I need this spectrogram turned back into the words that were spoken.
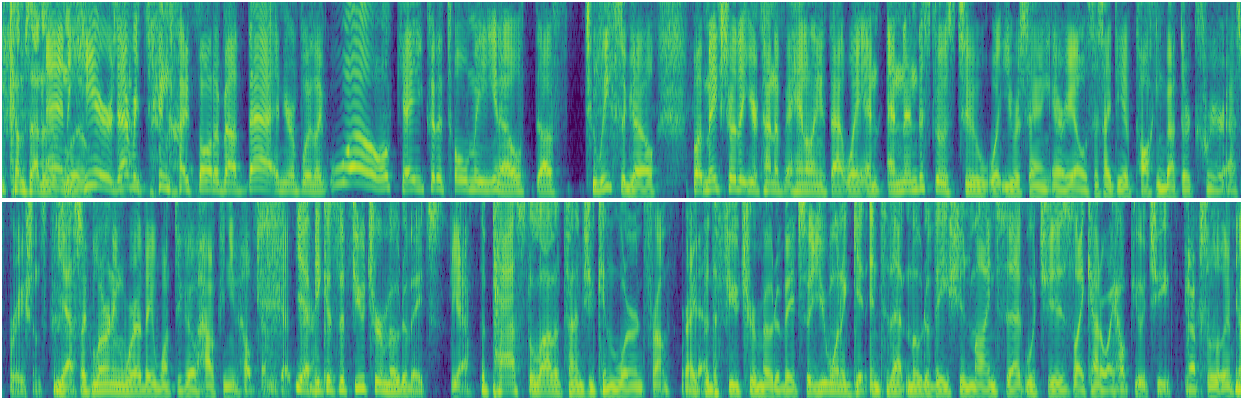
it comes out of the and blue. here's everything I thought about that. And your employee's like, whoa, okay, you could have told me, you know, uh, two weeks ago. But make sure that you're kind of handling it that way. And and then this goes to what you were saying, Ariel, is this idea of talking about their career aspirations. Yes. Like learning where they want to go. How can you help them get yeah, there? because the future motivates. Yeah. The past, a lot of times you can learn from, right? Yeah. But the future motivates. So you want to get into that motivation mindset, which is like, how do I help you achieve? Absolutely.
